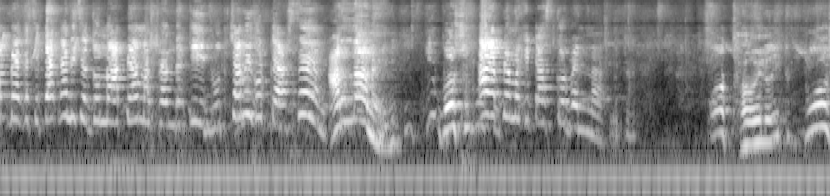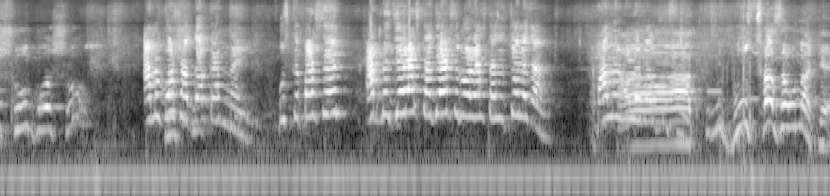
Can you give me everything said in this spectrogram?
আপনার কাছে টাকা নিচের জন্য আপনি আমার সামনে কি লুচ্চামি করতে আসছেন? আরে না না এই কি- বসো? আর আপনি আমাকে টাচ করবেন না। কথা হইল একটু বসো বসো। আমার বসার দরকার নাই বুঝতে পারছেন? আপনি যে রাস্তা দিয়ে আসছেন ওই রাস্তা দিয়ে চলে যান। ভালো বলতেছি। তুমি বুঝছা যাও না কে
